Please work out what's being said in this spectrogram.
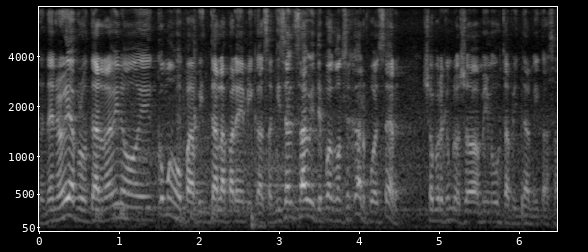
¿Entendés? No le voy a preguntar, Rabino, eh, ¿cómo hago para pintar la pared de mi casa? Quizá él sabe y te puede aconsejar, puede ser. Yo, por ejemplo, yo, a mí me gusta pintar mi casa.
